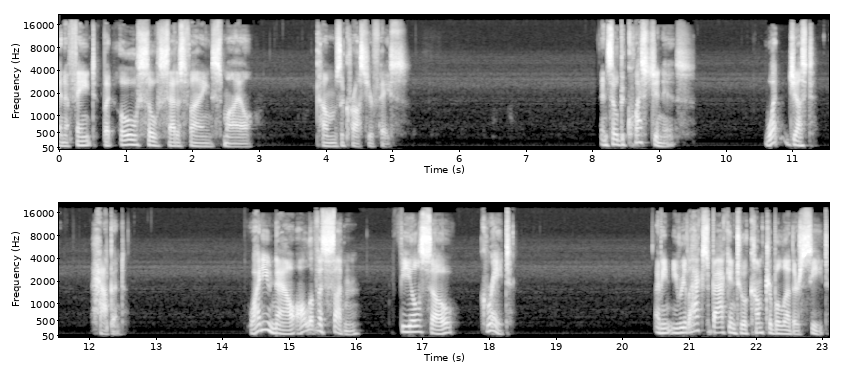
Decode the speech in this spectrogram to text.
and a faint but oh so satisfying smile comes across your face. And so the question is what just happened? Why do you now all of a sudden feel so great. I mean, you relax back into a comfortable leather seat,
